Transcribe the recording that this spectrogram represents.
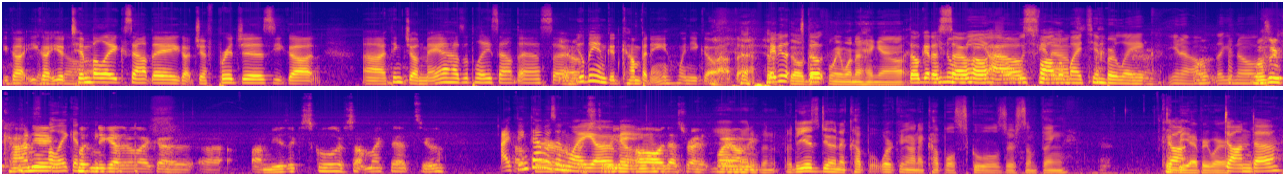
you oh, got you there got you your go. Timberlakes out there. You got Jeff Bridges. You got. Uh, I think John Mayer has a place out there, so Yeah. you'll be in good company when you go out there. Maybe They'll they'll, they'll, definitely want to hang out. they'll get a you know Soho me, house. I always you follow know, my Timberlake. Yeah. You know, like you know. wasn't Kanye all I can putting think. together like a, a, a music school or something like that too? I think out that was in or studio? Wyoming. Oh, that's right, Yeah, it Wyoming. been- but he is doing a couple, working on a couple schools or something. Could Don- be everywhere. Donda,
